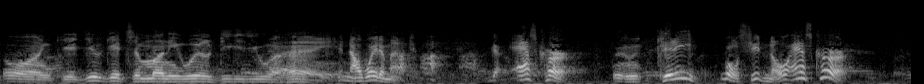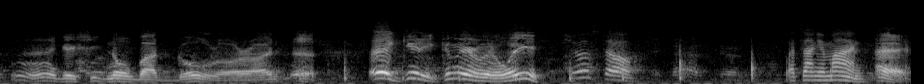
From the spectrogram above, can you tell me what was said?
Go on, kid. You get some money, we'll deal you a hand. Now, wait a minute. G- Ask her. Uh, Kitty? Well, she'd know. Ask her. Uh, I guess she'd know about gold, all right. hey, Kitty, come here a minute, will you? Sure, Stoll. What's on your mind? Hey,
